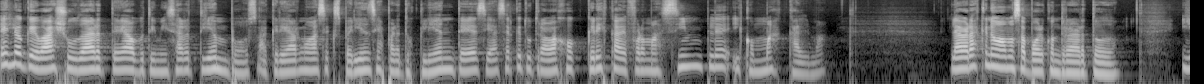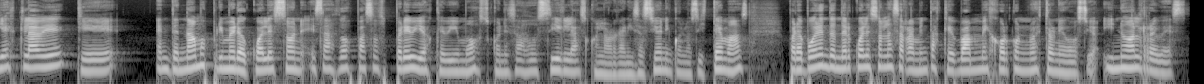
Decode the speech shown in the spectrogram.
es lo que va a ayudarte a optimizar tiempos, a crear nuevas experiencias para tus clientes y a hacer que tu trabajo crezca de forma simple y con más calma. La verdad es que no vamos a poder controlar todo. Y es clave que entendamos primero cuáles son esos dos pasos previos que vimos con esas dos siglas, con la organización y con los sistemas, para poder entender cuáles son las herramientas que van mejor con nuestro negocio y no al revés.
